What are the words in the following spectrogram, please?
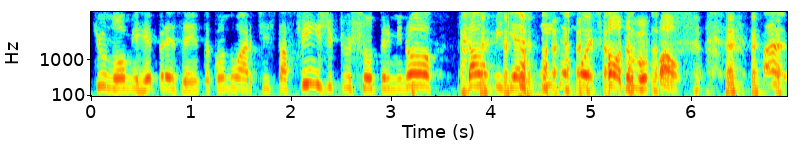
que o nome representa quando um artista finge que o show terminou, dá um miguezinho e depois volta pro palco. Ah,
